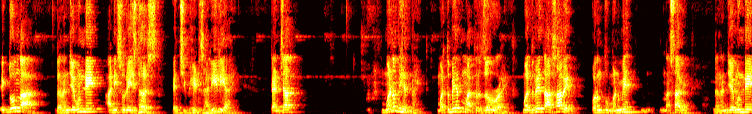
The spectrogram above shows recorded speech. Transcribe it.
एक दोनदा धनंजय मुंडे आणि सुरेश धस यांची भेट झालेली आहे. त्यांच्यात मनभेद नाहीत. मतभेद मात्र जरूर आहेत. मतभेद असावेत परंतु मनभेद नसावेत. धनंजय मुंडे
